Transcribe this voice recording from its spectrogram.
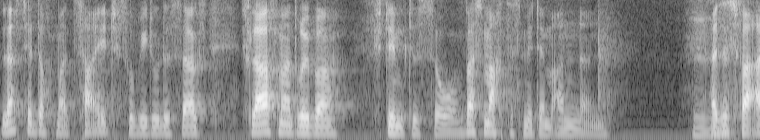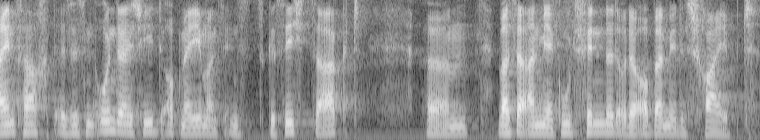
lass dir doch mal Zeit, so wie du das sagst, schlaf mal drüber, stimmt es so? Was macht es mit dem anderen? Mhm. Also es vereinfacht, es ist ein Unterschied, ob mir jemand ins Gesicht sagt, ähm, was er an mir gut findet oder ob er mir das schreibt.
